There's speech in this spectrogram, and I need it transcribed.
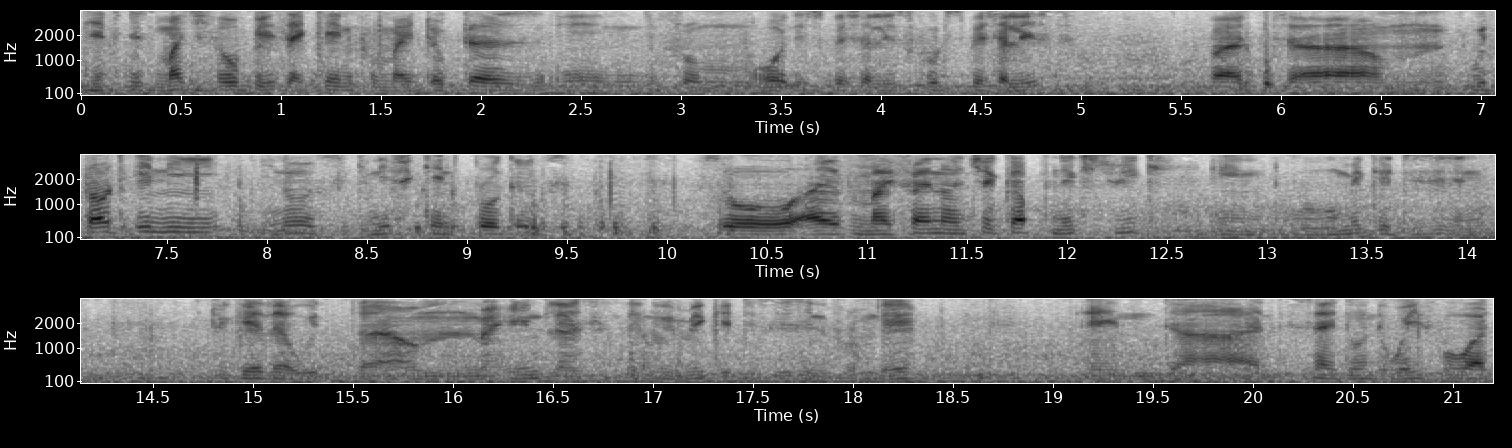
get as much help as I can from my doctors and from all the specialists, food specialists, but um, without any, you know, significant progress. So I have my final checkup next week, and we'll make a decision together with um, my handlers. Then we make a decision from there and uh, decide on the way forward.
